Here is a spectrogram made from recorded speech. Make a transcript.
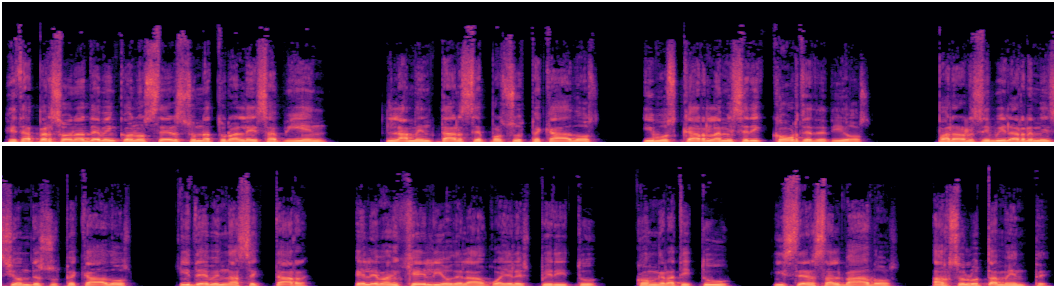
Estas personas deben conocer su naturaleza bien lamentarse por sus pecados y buscar la misericordia de Dios para recibir la remisión de sus pecados y deben aceptar el Evangelio del agua y el Espíritu con gratitud y ser salvados absolutamente.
